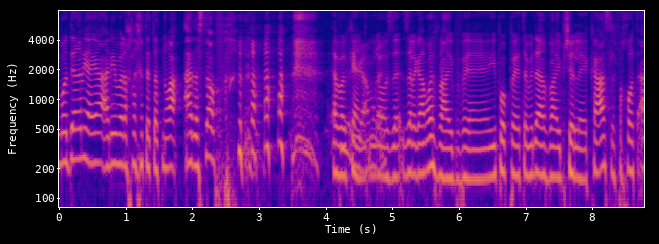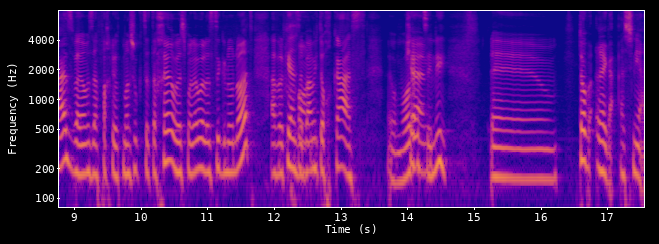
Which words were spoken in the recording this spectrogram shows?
מודרני היה, אני מלכלכת את התנועה עד הסוף. אבל כן. לא, זה, זה לגמרי vibe, והיפ-הופ אה, תמיד היה vibe של כעס, לפחות אז, והיום זה הפך להיות משהו קצת אחר, ויש מלא מלא סגנונות, אבל כן, נכון. זה בא מתוך כעס, מאוד כן. רציני. אה, טוב, רגע, אז שנייה.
